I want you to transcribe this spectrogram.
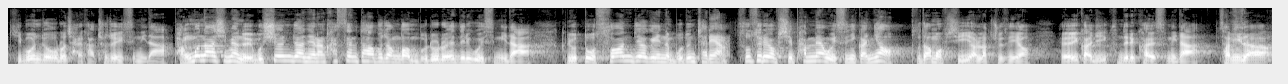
기본적으로 잘 갖춰져 있습니다. 방문하시면 외부 시운전이랑 카센터 하부 점검 무료로 해드리고 있습니다. 그리고 또 수원 지역에 있는 모든 차량 수수료 없이 판매하고 있으니까요. 부담 없이 연락 주세요. 여기까지 군데리카였습니다. 감사합니다.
